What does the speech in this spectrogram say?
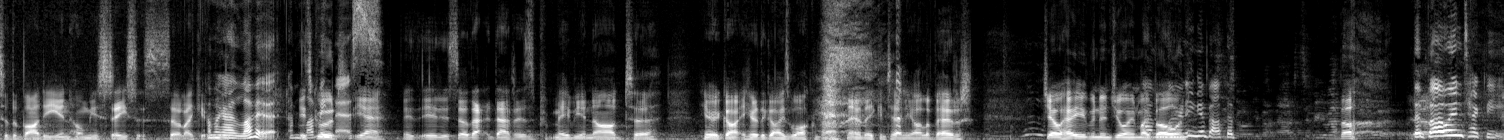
to the body and homeostasis. So like it Oh my really- god, I love it. I'm it's loving good. this. Yeah, it, it is. So that that is maybe a nod to here. Guy, here the guys walking past now. They can tell you all about it. Joe, how you been enjoying my I'm Bowen? learning about the Bow- the Bowen technique.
